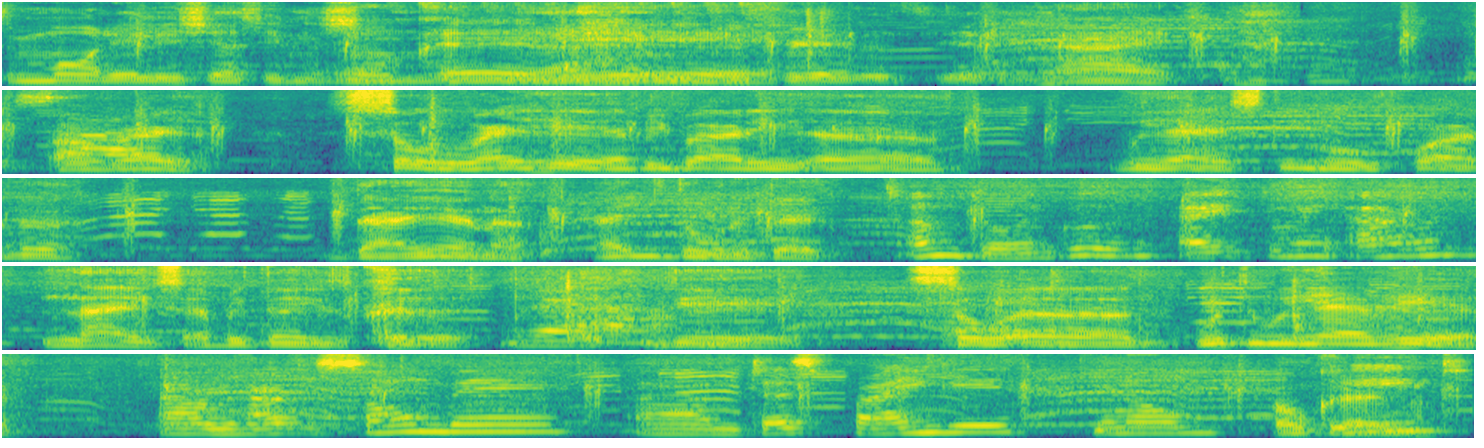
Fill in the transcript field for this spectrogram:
see. More delicious in the summer. Okay, yeah. yeah. prefer it, yeah. Nice. All right. So right here, everybody, uh, we had Steve partner, Diana. How you doing today? I'm doing good. How you doing, Aaron? Nice. Everything is good. Yeah. Yeah. So uh, what do we have here? Uh, we have the sombe, um, just frying it, you know. Okay. Heat,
